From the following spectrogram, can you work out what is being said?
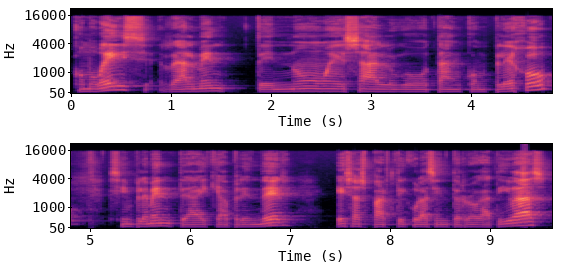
Como veis, realmente no es algo tan complejo, simplemente hay que aprender esas partículas interrogativas.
